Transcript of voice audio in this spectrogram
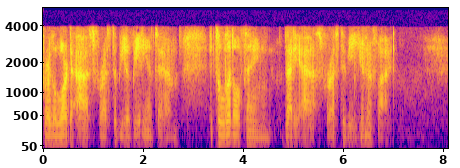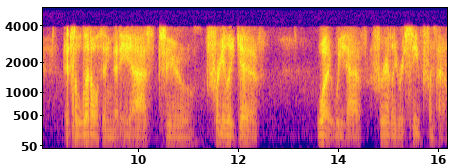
for the Lord to ask for us to be obedient to Him. It's a little thing that He asks for us to be unified. It's a little thing that He asks to freely give what we have freely received from Him.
